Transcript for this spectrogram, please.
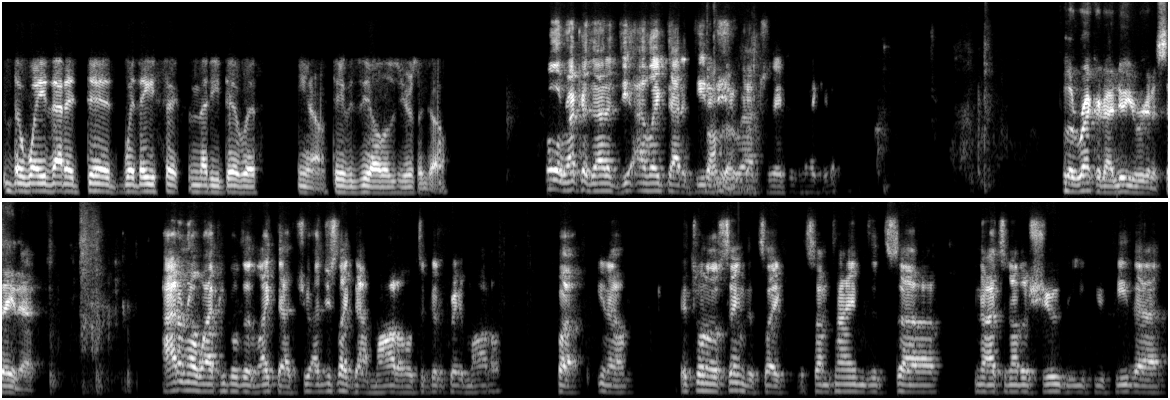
the way that it did with Asics and that he did with you know David Z all those years ago. For the record, that Adi- I like that Adidas shoe actually. I just like it. For the record, I knew you were going to say that. I don't know why people didn't like that shoe. I just like that model. It's a good, great model. But you know, it's one of those things. It's like sometimes it's uh, you know, it's another shoe, the EQT that,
